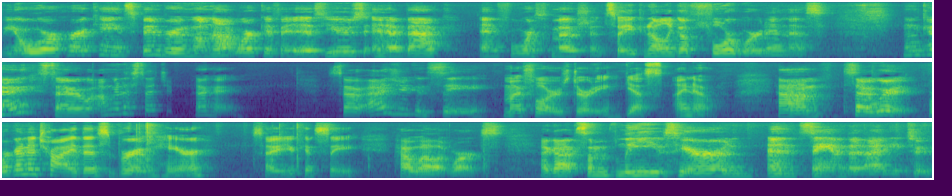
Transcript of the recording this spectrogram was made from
Your hurricane spin broom will not work if it is used in a back and forth motion. So you can only go forward in this. Okay, so I'm going to set you... Okay, so as you can see, my floor is dirty. Yes, I know. Um, so we're, we're going to try this broom here so you can see how well it works. I got some leaves here and, and sand that I need to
